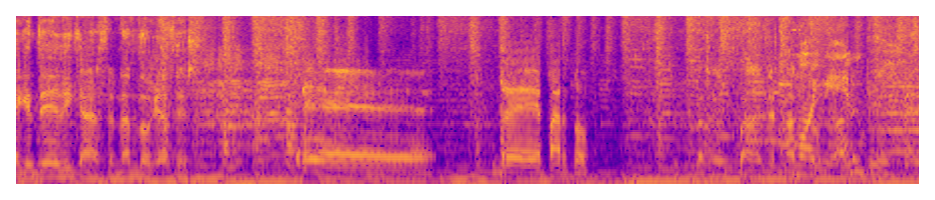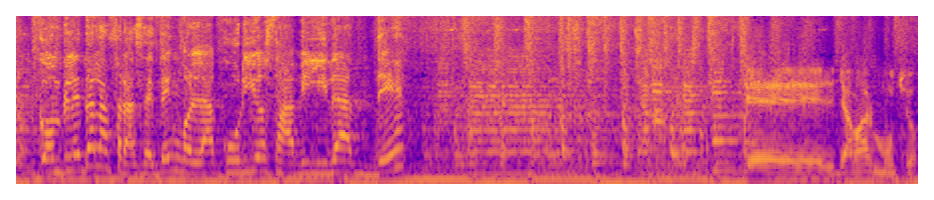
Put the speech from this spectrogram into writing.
¿A qué te dedicas, Fernando? ¿Qué haces? Eh, Reparto. Vale, reparto, Muy vale, bien. bien. Completa la frase. Tengo la curiosa habilidad de... De llamar mucho.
